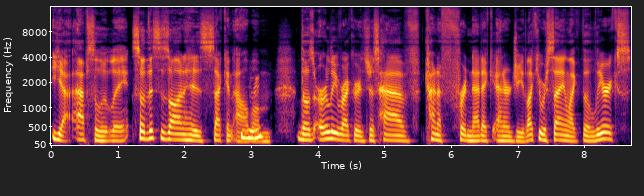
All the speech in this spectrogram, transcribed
Yeah, absolutely. So this is on his second mm-hmm. album. Mm-hmm. Those early records just have kind of frenetic energy. Like you were saying, like the lyrics,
